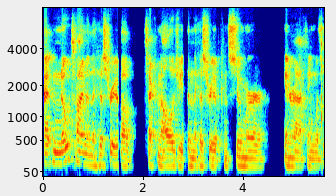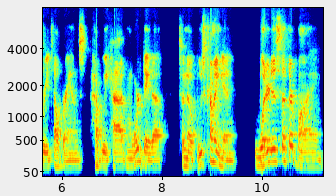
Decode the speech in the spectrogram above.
At no time in the history of technology, in the history of consumer interacting with retail brands, have we had more data to know who's coming in, what it is that they're buying.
